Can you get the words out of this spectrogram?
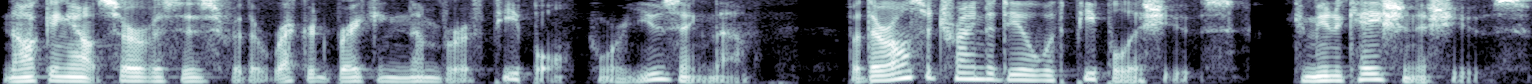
knocking out services for the record breaking number of people who are using them but they're also trying to deal with people issues, communication issues,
